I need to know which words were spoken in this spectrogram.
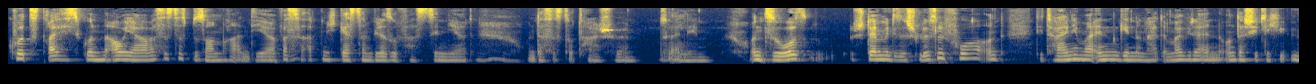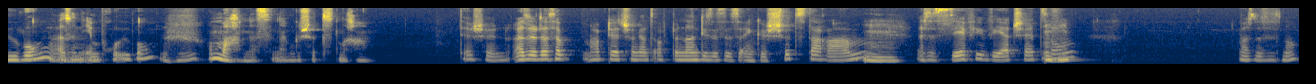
kurz 30 Sekunden, oh ja, was ist das Besondere an dir? Was hat mich gestern wieder so fasziniert? Und das ist total schön zu erleben. Und so stellen wir diese Schlüssel vor und die TeilnehmerInnen gehen dann halt immer wieder in unterschiedliche Übungen, also in Impro-Übungen und machen das in einem geschützten Rahmen. Sehr schön. Also deshalb habt ihr jetzt schon ganz oft benannt, dieses ist ein geschützter Rahmen. Es ist sehr viel Wertschätzung. Was ist es noch?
